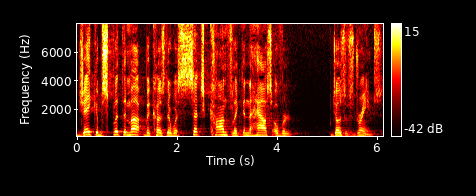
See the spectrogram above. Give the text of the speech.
Jacob split them up because there was such conflict in the house over Joseph's dreams.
